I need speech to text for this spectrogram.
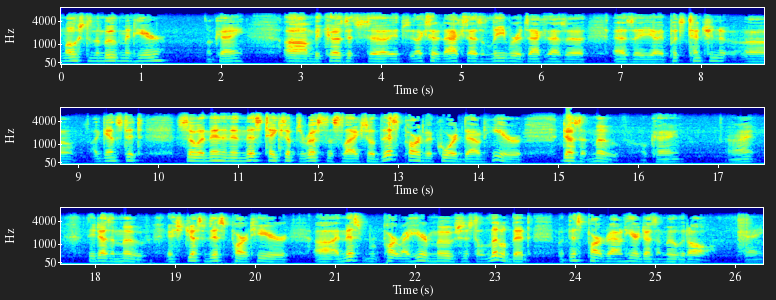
most of the movement here, okay, um, because it's uh, it's like I said, it acts as a lever, it acts as a as a uh, it puts tension uh, against it. So and then and then this takes up the rest of the slag. So this part of the cord down here doesn't move, okay, all right. He doesn't move. It's just this part here, uh, and this part right here moves just a little bit, but this part down here doesn't move at all. Okay,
